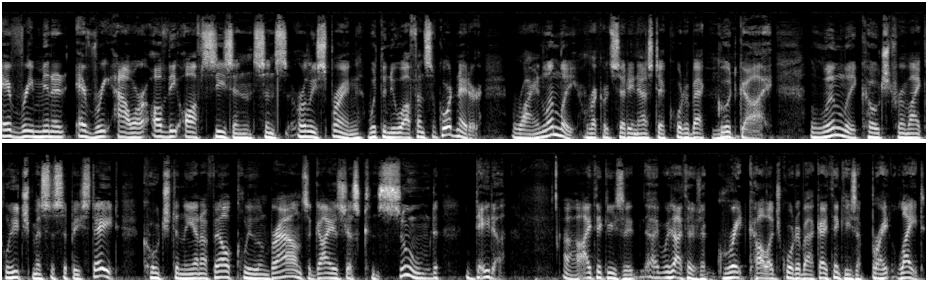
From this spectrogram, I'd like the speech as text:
every minute, every hour of the off season since early spring with the new offensive coordinator, Ryan Lindley, record setting Aztec quarterback, mm. good guy. Lindley coached for Mike Leach, Mississippi State, coached in the NFL, Cleveland Browns. The guy has just consumed data. Uh, I think he's a. I think he's a great college quarterback. I think he's a bright light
